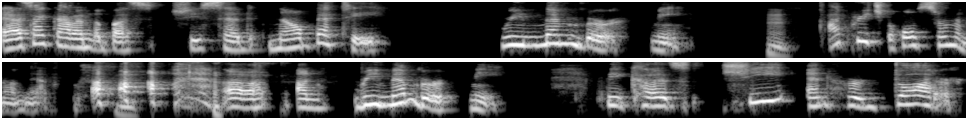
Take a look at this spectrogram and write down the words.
as I got on the bus, she said, Now, Betty, remember me. Hmm. I preached a whole sermon on that, uh, on remember me, because she and her daughter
